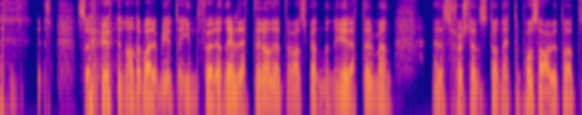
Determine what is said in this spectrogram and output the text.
Så hun hadde bare begynt å innføre en del retter, og dette var spennende nye retter. Men først en stund etterpå sa hun at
